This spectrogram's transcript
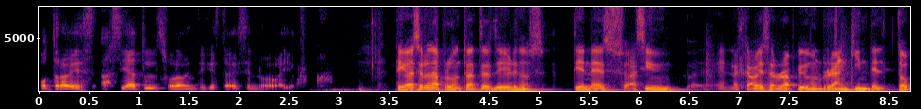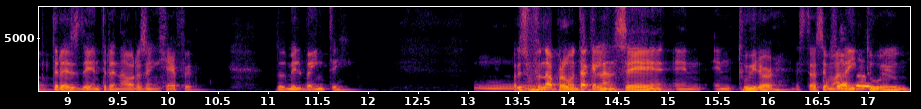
otra vez a Seattle, solamente que esta vez en Nueva York. Te iba a hacer una pregunta antes de irnos. ¿Tienes así en la cabeza rápido un ranking del top 3 de entrenadores en jefe 2020? Eso fue una mm. pregunta que lancé en, en Twitter esta semana y tuve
